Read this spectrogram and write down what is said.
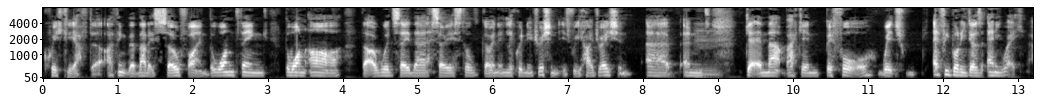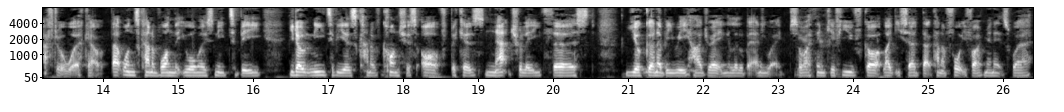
quickly after. I think that that is so fine. The one thing, the one R that I would say there, so you're still going in liquid nutrition is rehydration. Uh, and mm. getting that back in before, which everybody does anyway after a workout. That one's kind of one that you almost need to be, you don't need to be as kind of conscious of because naturally thirst, you're going to be rehydrating a little bit anyway. So yeah. I think if you've got, like you said, that kind of 45 minutes where,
